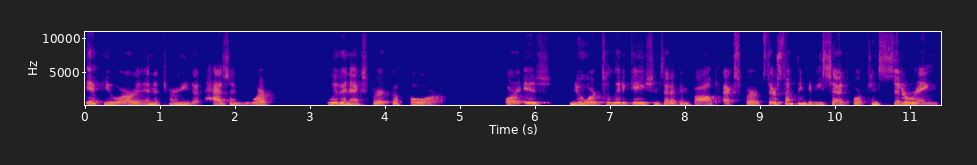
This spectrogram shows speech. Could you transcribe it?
if you are an attorney that hasn't worked with an expert before or is newer to litigations that have involved experts, there's something to be said for considering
